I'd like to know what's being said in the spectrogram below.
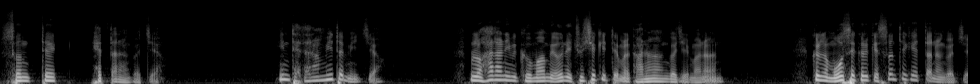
선택했다는 거죠. 이 대단한 믿음이죠. 물론 하나님이 그 마음에 은혜 주셨기 때문에 가능한 거지만은 그러나 모세 그렇게 선택했다는 거죠.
